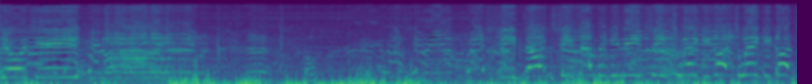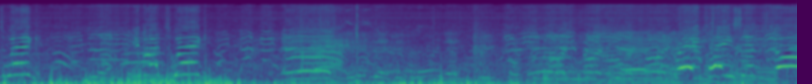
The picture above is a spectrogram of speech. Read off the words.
Georgie. See dump, see dump if you need. See twig. You got twig. You got twig. You got twig. Great patience, guys.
